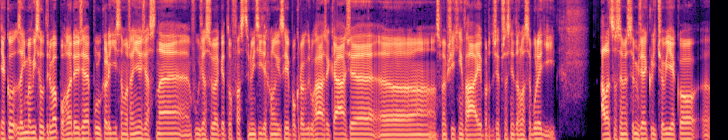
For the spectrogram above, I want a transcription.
jako zajímavý jsou ty dva pohledy, že půlka lidí samozřejmě žasné v úžasu, jak je to fascinující technologický pokrok, druhá říká, že uh, jsme všichni v háji, protože přesně tohle se bude dít. Ale co si myslím, že je klíčový, jako uh,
